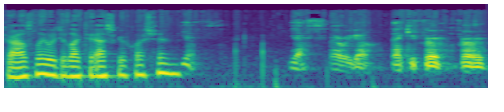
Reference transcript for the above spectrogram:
Charles Lee, would you like to ask your question? Yes. Yes, there we go. Thank you for for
